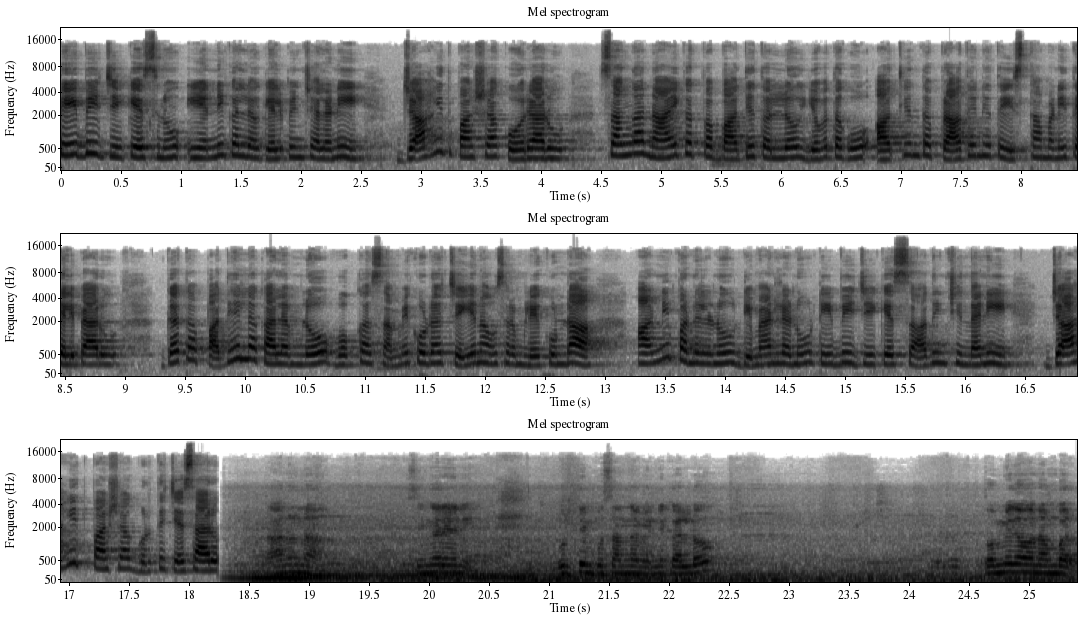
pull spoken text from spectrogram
టీబీజీకేస్ను ఈ ఎన్నికల్లో గెలిపించాలని జాహిద్ పాషా కోరారు. సంఘ నాయకత్వ బాధ్యతల్లో యువతకు అత్యంత ప్రాధాన్యత ఇస్తామని తెలిపారు. గత పదేళ్ళ కాలంలో ఒక్క సమ్మె కూడా చేయనవసరం లేకుండా అన్ని పనులను డిమాండ్లను టీబీజీకేస్ సాధించిందని జాహిద్ పాషా గుర్తు చేశారు. రానున్న సింగరేణి గుర్తింపు సంఘం ఎన్నికల్లో తొమ్మిదవ నంబర్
